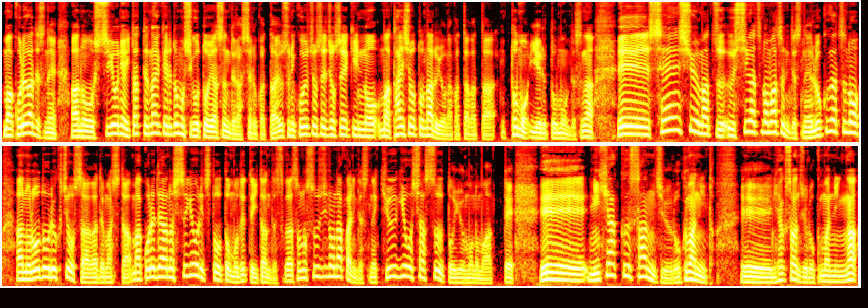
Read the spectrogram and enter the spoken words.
まあ、これがですね、あの、必要には至ってないないけれども仕事を休んでらっしゃる方、要するに雇用調整助成金の、まあ、対象となるような方々とも言えると思うんですが、えー、先週末、7月の末にですね、6月のあの労働力調査が出ました。まあ、これであの失業率等々も出ていたんですが、その数字の中にですね、休業者数というものもあって、えー、236万人と、えー、236万人が、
